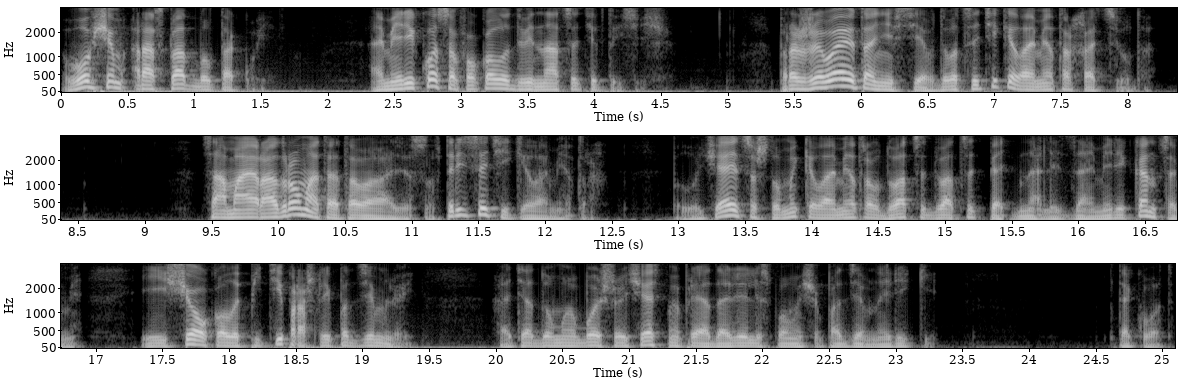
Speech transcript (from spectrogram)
В общем, расклад был такой. Америкосов около 12 тысяч. Проживают они все в 20 километрах отсюда. Сам аэродром от этого оазиса в 30 километрах. Получается, что мы километров 20-25 гнались за американцами и еще около пяти прошли под землей. Хотя, думаю, большую часть мы преодолели с помощью подземной реки. Так вот,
